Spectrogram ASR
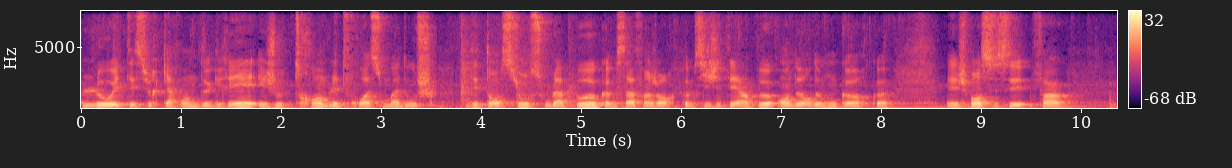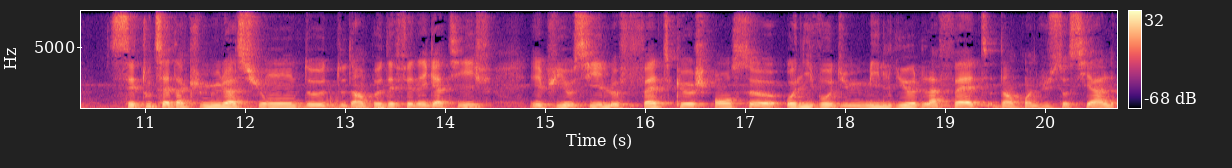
l'eau était sur 40 degrés et je tremblais de froid sous ma douche. Des tensions sous la peau, comme ça, enfin, genre, comme si j'étais un peu en dehors de mon corps, quoi. Et je pense que c'est. Enfin, c'est toute cette accumulation de- d'un peu d'effets négatifs et puis aussi le fait que je pense euh, au niveau du milieu de la fête d'un point de vue social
